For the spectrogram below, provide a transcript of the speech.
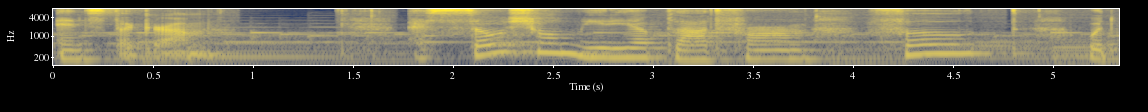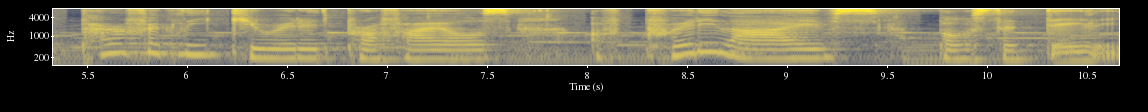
Instagram? A social media platform filled with perfectly curated profiles of pretty lives posted daily.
